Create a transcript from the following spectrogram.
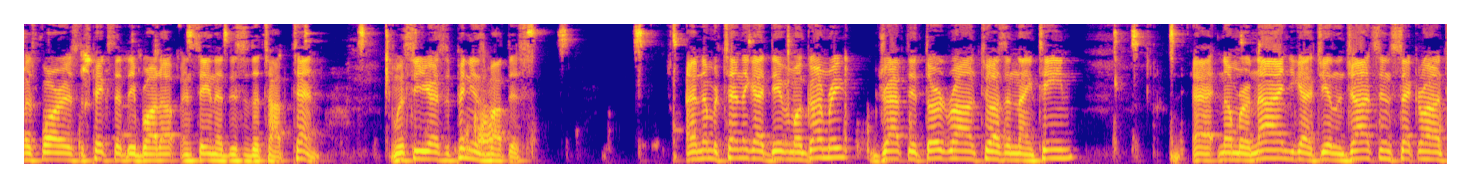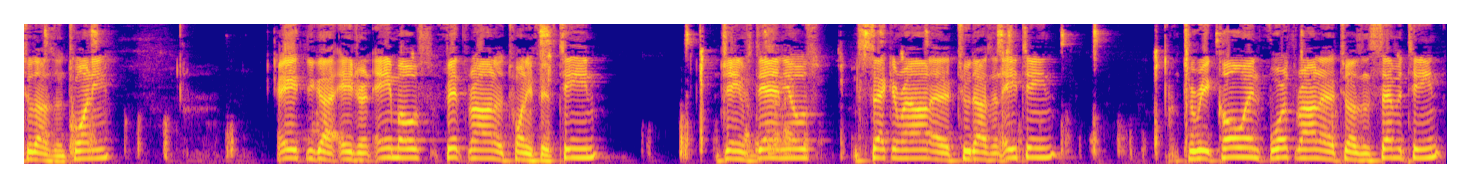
as far as the picks that they brought up and saying that this is the top 10. Let's see your guys' opinions uh-huh. about this. At number 10, they got David Montgomery, drafted third round 2019. At number 9, you got Jaylon Johnson, second round 2020. Eighth, you got Adrian Amos, fifth round of 2015. James Daniels, second round at 2018. Tarik Cohen, fourth round at 2017.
